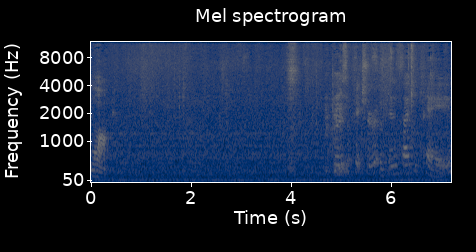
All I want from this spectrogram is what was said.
long. Here's a picture of inside the cave.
